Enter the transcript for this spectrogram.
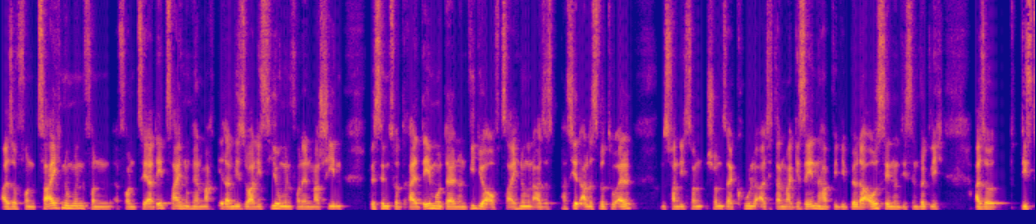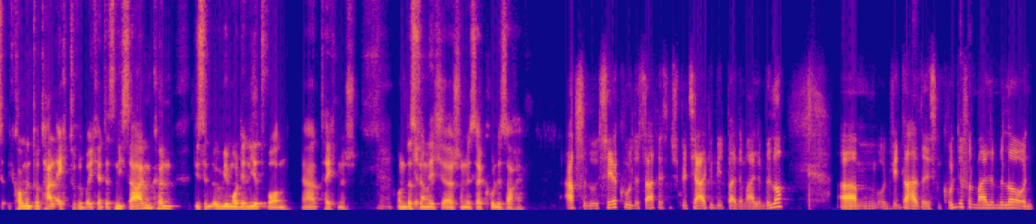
Also von Zeichnungen, von, von CAD-Zeichnungen her macht ihr dann Visualisierungen von den Maschinen bis hin zu 3D-Modellen und Videoaufzeichnungen. Also es passiert alles virtuell. Und das fand ich schon sehr cool, als ich dann mal gesehen habe, wie die Bilder aussehen. Und die sind wirklich, also die kommen total echt drüber. Ich hätte jetzt nicht sagen können, die sind irgendwie modelliert worden, ja, technisch. Hm, Und das genau. finde ich äh, schon eine sehr coole Sache. Absolut, sehr coole Sache. Ist ein Spezialgebiet bei der Meile Müller. Ähm, und Winterhalter ist ein Kunde von Meile Müller. Und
